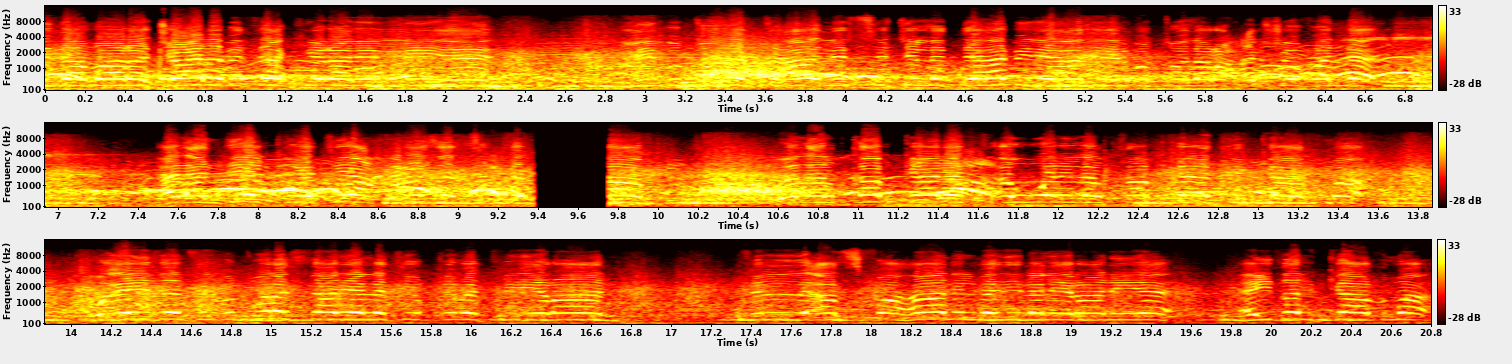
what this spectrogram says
إذا ما رجعنا بالذاكرة لبطولة هذا السجل الذهبي لهذه البطولة راح نشوف أن الأندية الكويتية حرزت ستة ألقاب والألقاب كانت أول الألقاب كانت لكاظمة وأيضا في البطولة الثانية التي أقيمت في إيران في الأصفهان المدينة الإيرانية أيضا كاظمة.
